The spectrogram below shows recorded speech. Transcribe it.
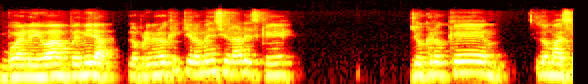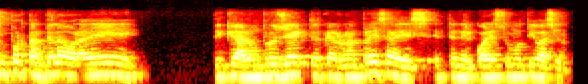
Bueno, Iván, pues mira, lo primero que quiero mencionar es que yo creo que lo más importante a la hora de, de crear un proyecto, de crear una empresa, es entender cuál es tu motivación.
